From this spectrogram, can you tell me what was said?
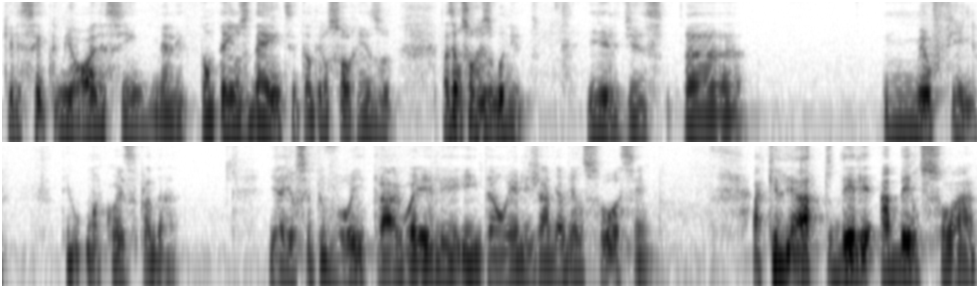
que ele sempre me olha assim, ele não tem os dentes, então tem um sorriso, mas é um sorriso bonito. E ele diz: ah, Meu filho, tem alguma coisa para dar? E aí eu sempre vou e trago a ele, e então ele já me abençoa sempre. Aquele ato dele abençoar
